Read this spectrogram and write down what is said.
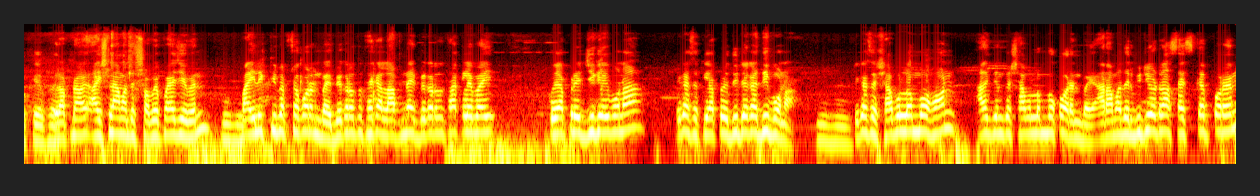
ওকে ভাই। আপনার আসলে আমাদের সবে পাই যাবেন। বা ইলেকট্রিক ব্যবসা করেন ভাই বেকারত্ব থেকে লাভ নাই বেকারত্ব থাকলে ভাই কই আপনি জিগাইবো না ঠিক আছে? কি আপনি দুই টাকা দিব না। ঠিক আছে? স্বাবলম্ব হন আরেকজনকে স্বাবলম্ব করেন ভাই। আর আমাদের ভিডিওটা সাবস্ক্রাইব করেন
